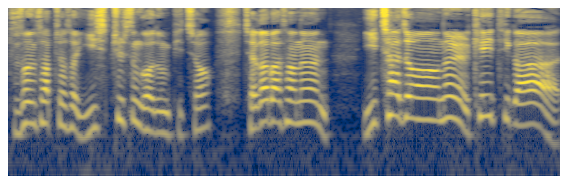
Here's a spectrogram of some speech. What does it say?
두 선수 합쳐서 27승 거둔 피처. 제가 봐서는 2차전을 KT가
